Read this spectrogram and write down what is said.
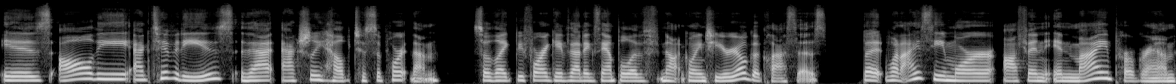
is all the activities that actually help to support them. So like before I gave that example of not going to your yoga classes. But what I see more often in my program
